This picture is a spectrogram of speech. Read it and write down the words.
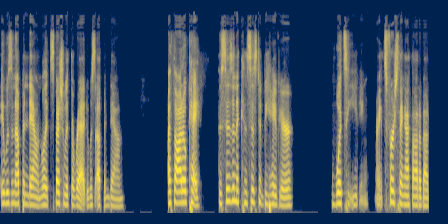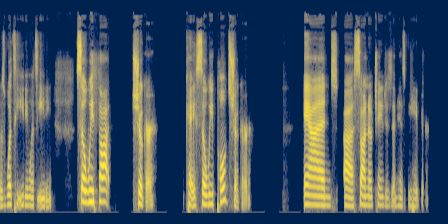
it was an up and down, like especially with the red, it was up and down. I thought, okay, this isn't a consistent behavior. What's he eating? Right. It's first thing I thought about is what's he eating? What's he eating? So we thought sugar. Okay. So we pulled sugar and uh, saw no changes in his behavior.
